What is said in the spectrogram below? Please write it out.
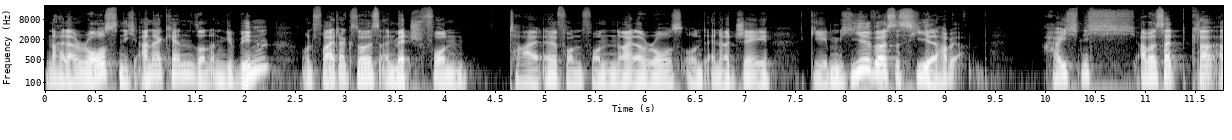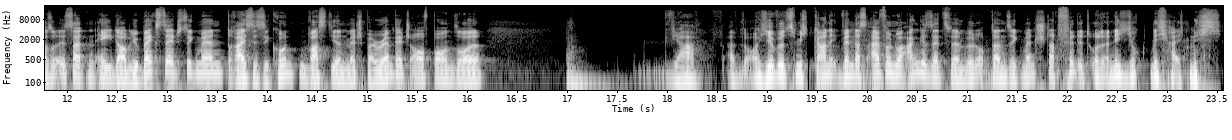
Nyla Rose nicht anerkennen, sondern gewinnen. Und Freitag soll es ein Match von, äh, von, von Nyla Rose und NRJ geben. Heel versus Heel. Habe hab ich nicht, aber es ist halt klar, also ist halt ein AEW Backstage-Segment, 30 Sekunden, was dir ein Match bei Rampage aufbauen soll ja, also hier würde es mich gar nicht, wenn das einfach nur angesetzt werden würde, ob da ein Segment stattfindet oder nicht, juckt mich halt nicht.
